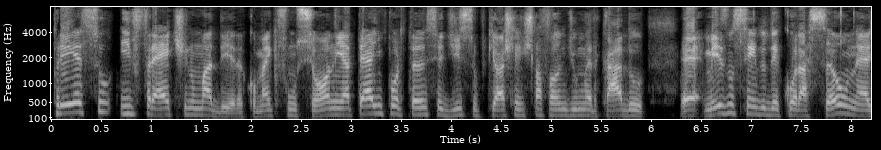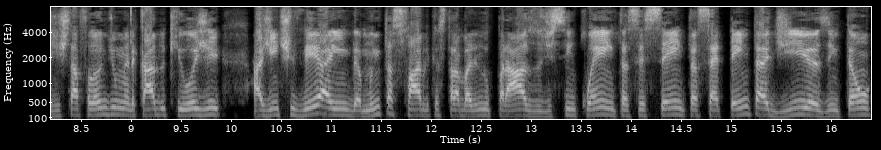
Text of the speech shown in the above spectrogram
preço e frete no madeira, como é que funciona e até a importância disso, porque eu acho que a gente está falando de um mercado, é, mesmo sendo decoração, né, a gente está falando de um mercado que hoje a gente vê ainda muitas fábricas trabalhando prazos de 50, 60, 70 dias, então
